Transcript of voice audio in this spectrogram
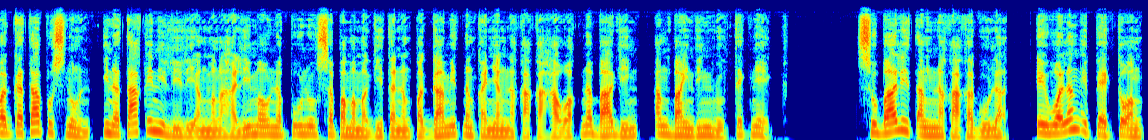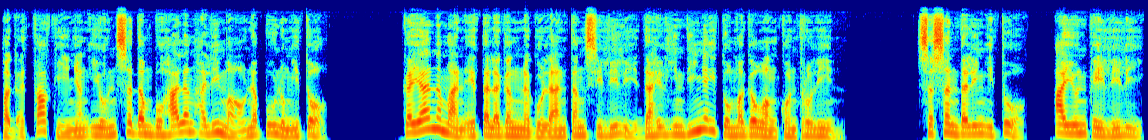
Pagkatapos nun, inatake ni Lily ang mga halimaw na puno sa pamamagitan ng paggamit ng kanyang nakakahawak na baging, ang binding root technique. Subalit ang nakakagulat, e walang epekto ang pag-atake niyang iyon sa dambuhalang halimaw na punong ito. Kaya naman e talagang nagulantang si Lily dahil hindi niya ito magawang kontrolin. Sa sandaling ito, ayon kay Lily,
